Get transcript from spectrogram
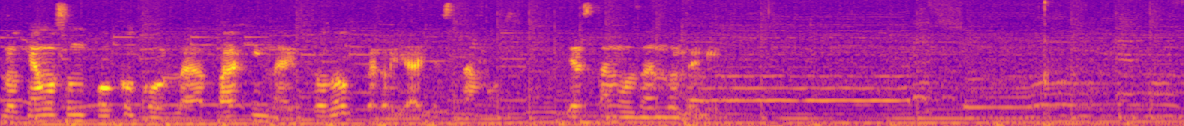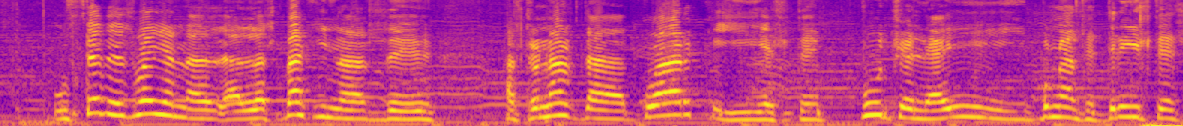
bloqueamos un poco con la página y todo, pero ya, ya estamos, ya estamos dándole bien. Ustedes vayan a, las páginas de Astronauta Quark y este púchenle ahí y pónganse tristes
